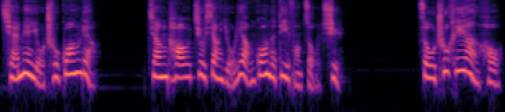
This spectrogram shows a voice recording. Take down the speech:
前面有处光亮，江涛就向有亮光的地方走去。走出黑暗后，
